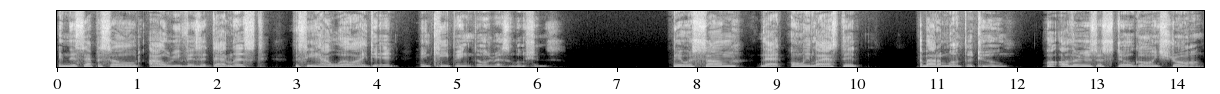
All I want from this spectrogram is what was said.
In this episode, I'll revisit that list to see how well I did in keeping those resolutions. There were some that only lasted about a month or two, while others are still going strong.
